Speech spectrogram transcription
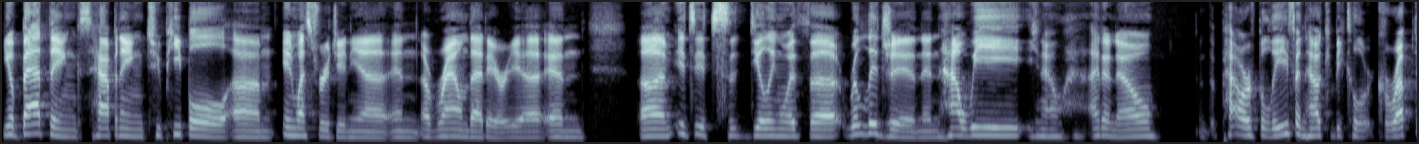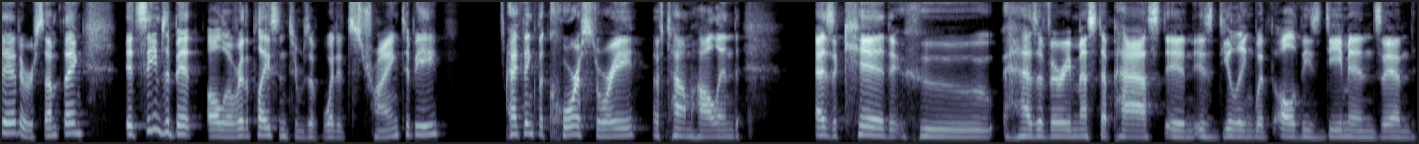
you know bad things happening to people um, in West Virginia and around that area, and um, it's it's dealing with uh, religion and how we you know I don't know the power of belief and how it can be cor- corrupted or something. It seems a bit all over the place in terms of what it's trying to be. I think the core story of Tom Holland as a kid who has a very messed up past and is dealing with all these demons and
